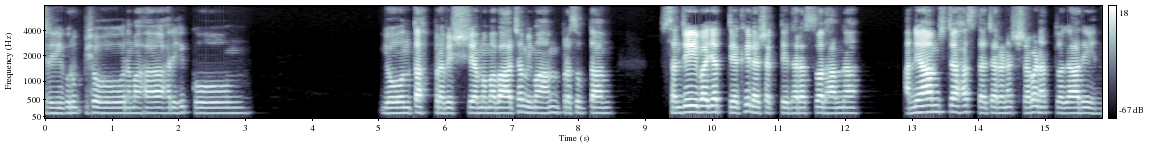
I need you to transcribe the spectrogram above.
श्रीगुरुभ्यो नमः हरिः ओम् योऽन्तः प्रविश्य मम वाचमिमां प्रसुप्तां सञ्जीवयत्यखिलशक्तिधरस्वधाम्ना अन्यांश्च हस्तचरणश्रवणत्वगादीन्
